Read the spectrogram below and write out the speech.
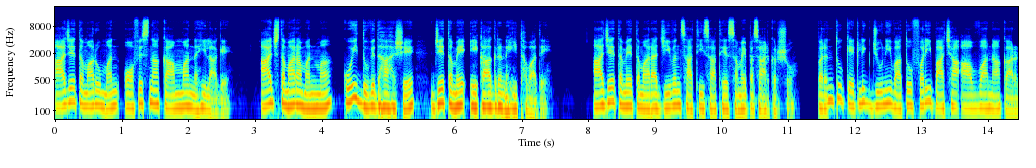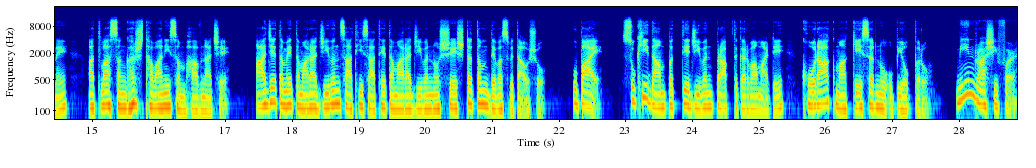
આજે તમારું મન ઓફિસના કામમાં નહીં લાગે. આજ તમારા મનમાં કોઈ દુવિધા હશે જે તમે એકાગ્ર નહીં થવા દે. આજે તમે તમારા જીવનસાથી સાથે સમય પસાર કરશો. પરંતુ કેટલીક જૂની વાતો ફરી પાછા આવવાના કારણે અથવા સંઘર્ષ થવાની સંભાવના છે. આજે તમે તમારા જીવનસાથી સાથે તમારા જીવનનો શ્રેષ્ઠતમ દિવસ વિતાવશો. ઉપાય. સુખી દાંપત્ય જીવન પ્રાપ્ત કરવા માટે ખોરાકમાં કેસરનો ઉપયોગ કરો. મીન રાશિફળ.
